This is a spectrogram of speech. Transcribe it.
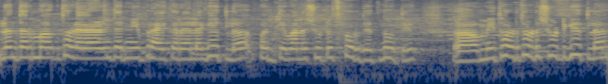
नंतर मग थोड्या वेळाने त्यांनी फ्राय करायला घेतलं पण ते मला शूटच करू देत नव्हते. मी थोडं थोडं शूट घेतलं.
